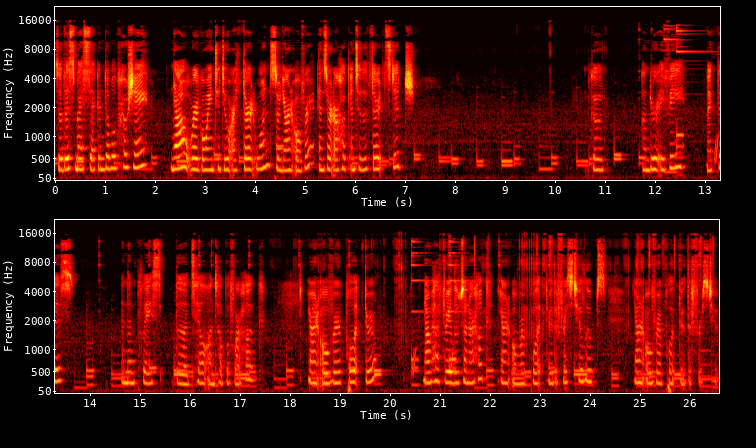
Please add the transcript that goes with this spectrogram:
So this is my second double crochet. Now we're going to do our third one, so yarn over, insert our hook into the third stitch. Go under a V, like this, and then place the tail on top of our hook. Yarn over, pull it through. Now we have three loops on our hook. Yarn over, pull it through the first two loops. Yarn over, pull it through the first two.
